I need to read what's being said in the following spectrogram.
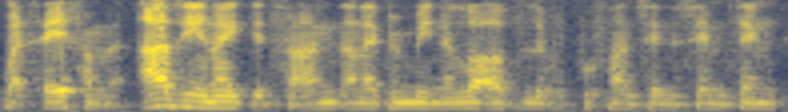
well, say if I'm as a United fan, and I've been reading a lot of Liverpool fans saying the same thing.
